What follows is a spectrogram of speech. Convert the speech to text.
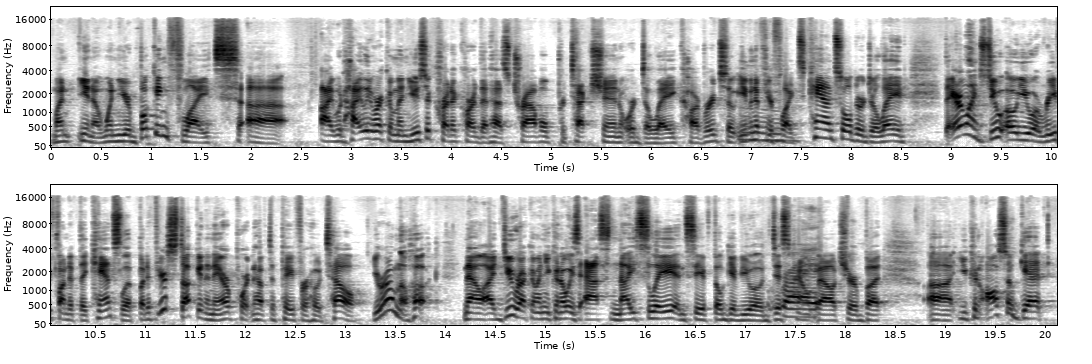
when you know when you're booking flights, uh, I would highly recommend use a credit card that has travel protection or delay coverage. So even mm. if your mm. flight's canceled or delayed, the airlines do owe you a refund if they cancel it. But if you're stuck in an airport and have to pay for a hotel, you're on the hook. Now, I do recommend you can always ask nicely and see if they'll give you a discount right. voucher. But Uh, you can also get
